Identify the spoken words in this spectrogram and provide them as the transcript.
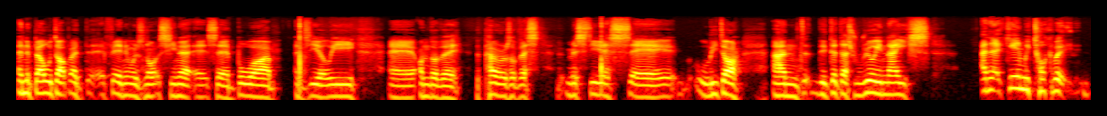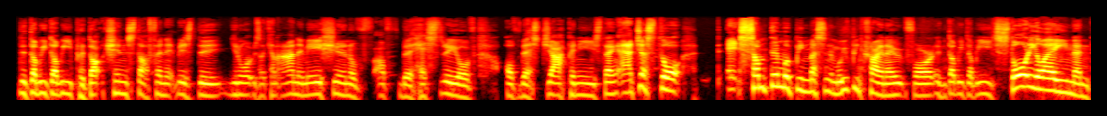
in the build up. If anyone's not seen it, it's uh, Boa and Xia Li uh, under the the powers of this mysterious uh, leader, and they did this really nice. And again, we talk about the WWE production stuff, and it was the you know it was like an animation of of the history of of this Japanese thing. And I just thought it's something we've been missing and we've been crying out for in WWE storyline and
